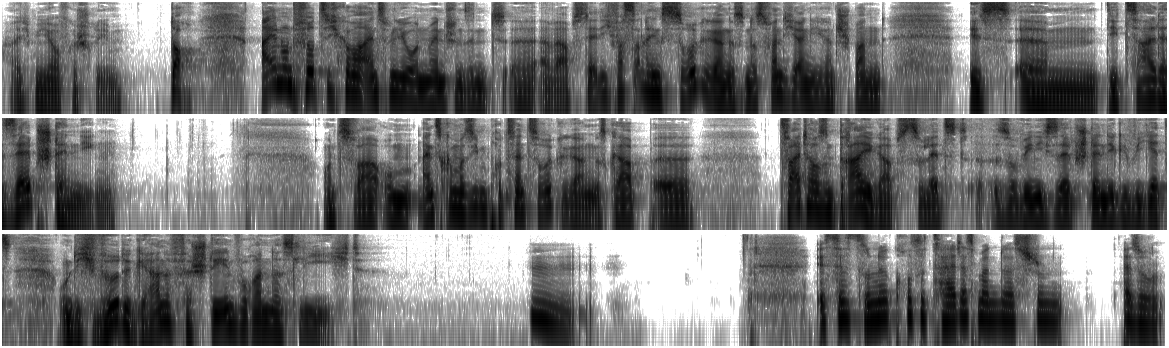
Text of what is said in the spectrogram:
habe ich hier aufgeschrieben. Doch, 41,1 Millionen Menschen sind äh, erwerbstätig. Was allerdings zurückgegangen ist, und das fand ich eigentlich ganz spannend, ist ähm, die Zahl der Selbstständigen. Und zwar um 1,7 Prozent zurückgegangen. Es gab äh, 2003 gab es zuletzt so wenig Selbstständige wie jetzt. Und ich würde gerne verstehen, woran das liegt. Ist das so eine große Zahl, dass man das schon, also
